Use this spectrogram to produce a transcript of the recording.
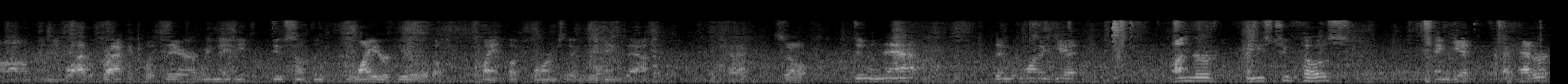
Um, and then we'll have a bracket put there. We may need to do something lighter here with a plant hook for them so they can rehang that. Okay. So doing that, then we want to get under these two posts and get a header.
